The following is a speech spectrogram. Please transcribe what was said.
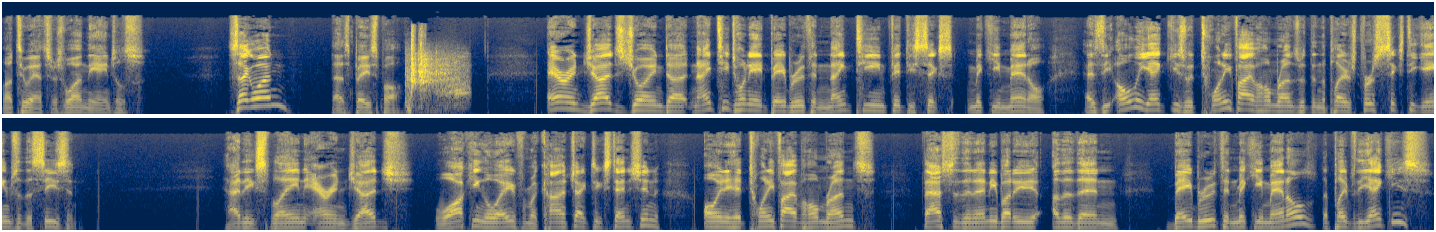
Well, two answers. One, the Angels. Second one, that's baseball. Aaron Judge joined uh, 1928 Babe Ruth and 1956 Mickey Mantle as the only Yankees with 25 home runs within the player's first 60 games of the season. How do you explain Aaron Judge walking away from a contract extension only to hit 25 home runs faster than anybody other than Babe Ruth and Mickey Mantle that played for the Yankees?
